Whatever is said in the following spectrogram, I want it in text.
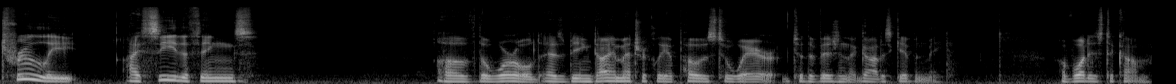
truly I see the things of the world as being diametrically opposed to where to the vision that God has given me of what is to come.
